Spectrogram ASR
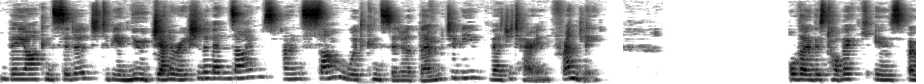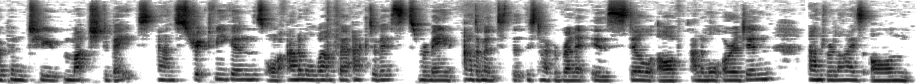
They are considered to be a new generation of enzymes, and some would consider them to be vegetarian friendly. Although this topic is open to much debate and strict vegans or animal welfare activists remain adamant that this type of rennet is still of animal origin and relies on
